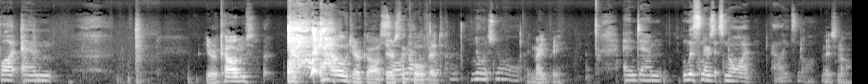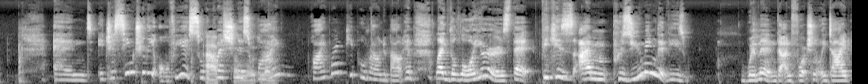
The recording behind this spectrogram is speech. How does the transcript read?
But um, here it comes. oh dear God! There's sorry, the COVID. No, it's not. It might be. And um, listeners, it's not. Ali, it's not. It's not. and it just seemed really obvious. So the question is why why weren't people round about him like the lawyers that because I'm presuming that these women that unfortunately died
